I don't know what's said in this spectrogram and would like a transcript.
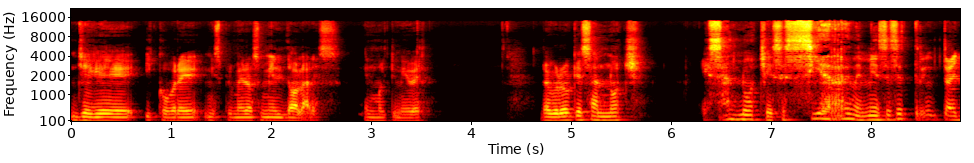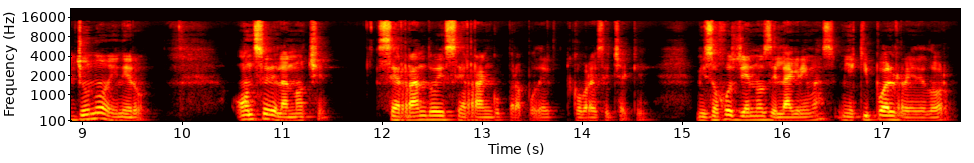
llegué y cobré mis primeros mil dólares en multinivel. Recuerdo que esa noche, esa noche, ese cierre de mes, ese 31 de enero, 11 de la noche, cerrando ese rango para poder cobrar ese cheque. Mis ojos llenos de lágrimas, mi equipo alrededor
